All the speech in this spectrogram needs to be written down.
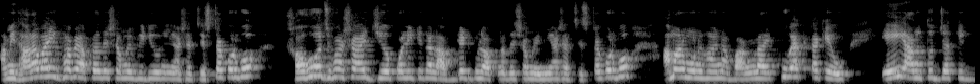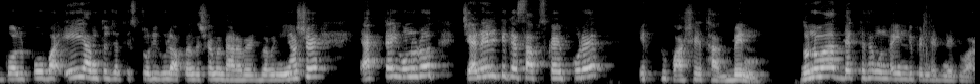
আমি ধারাবাহিকভাবে আপনাদের সামনে ভিডিও নিয়ে আসার চেষ্টা করব। সহজ ভাষায় জিওপলিটিক্যাল আপডেটগুলো আপনাদের সামনে নিয়ে আসার চেষ্টা করব। আমার মনে হয় না বাংলায় খুব একটা কেউ এই আন্তর্জাতিক গল্প বা এই আন্তর্জাতিক স্টোরিগুলো আপনাদের সামনে ধারাবাহিকভাবে নিয়ে আসে। একটাই অনুরোধ চ্যানেলটিকে সাবস্ক্রাইব করে একটু পাশে থাকবেন। ধন্যবাদ, দেখতে থাকুন দ্য ইন্ডিপেন্ডেন্ট নেটওয়ার্ক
